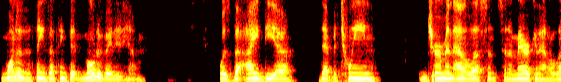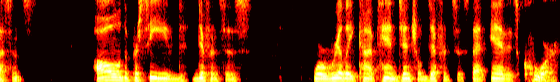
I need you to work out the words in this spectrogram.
one of the things I think that motivated him was the idea that between German adolescence and American adolescence, all the perceived differences were really kind of tangential differences that at its core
